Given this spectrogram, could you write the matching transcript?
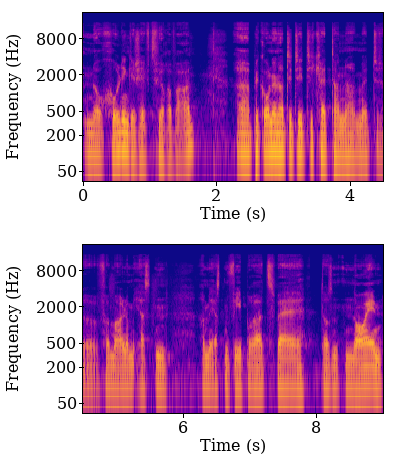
noch Holding-Geschäftsführer war. Äh, begonnen hat die Tätigkeit dann mit äh, formal am 1. am 1. Februar 2009.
